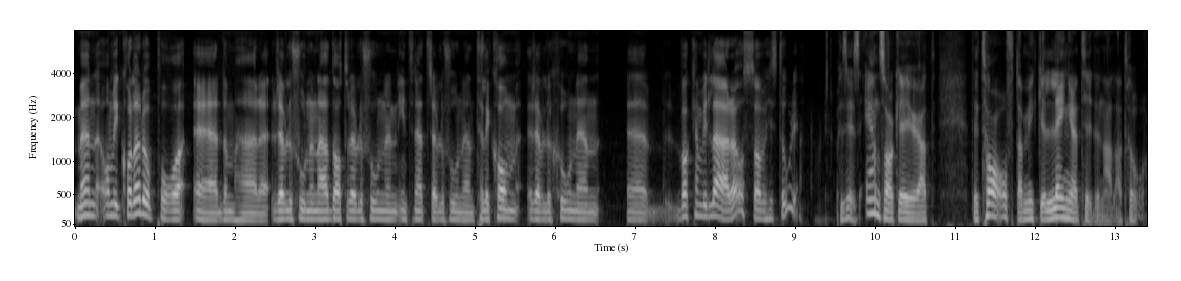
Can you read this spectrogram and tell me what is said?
Men om vi kollar då på eh, de här revolutionerna, datorrevolutionen, internetrevolutionen, telekomrevolutionen, eh, vad kan vi lära oss av historien? Precis, en sak är ju att det tar ofta mycket längre tid än alla tror.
